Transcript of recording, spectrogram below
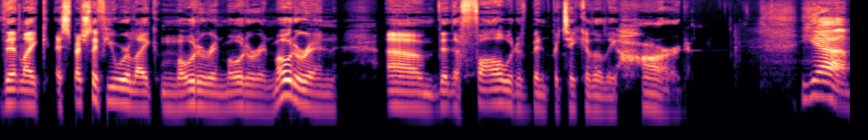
that, like, especially if you were like motor and motor and motoring, um, that the fall would have been particularly hard yeah,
